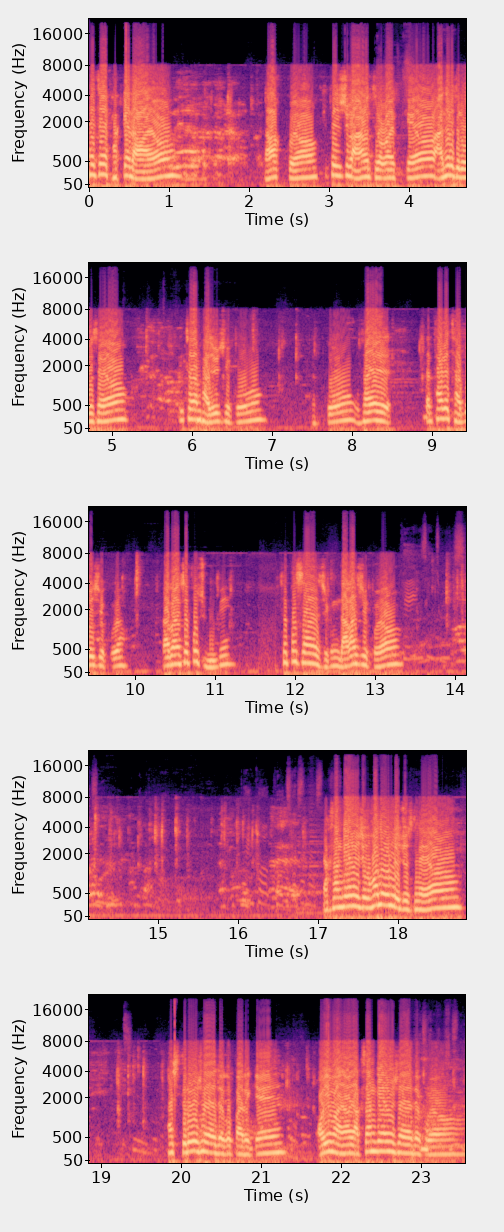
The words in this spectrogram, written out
해제 밖에 나와요. 나왔고요. 킵해주시고 안으로 들어갈게요. 안으로 들어오세요. 1차단 봐주시고 됐고 우사일 일단 타겟 잡으시고요. 라반 셰프 준비. 셰프 쏴요 지금 나가시고요 약상계 해주시고 헌 올려주세요. 다시 들어오셔야 되고 빠르게. 어이 마요. 약상계 해주셔야 되고요.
